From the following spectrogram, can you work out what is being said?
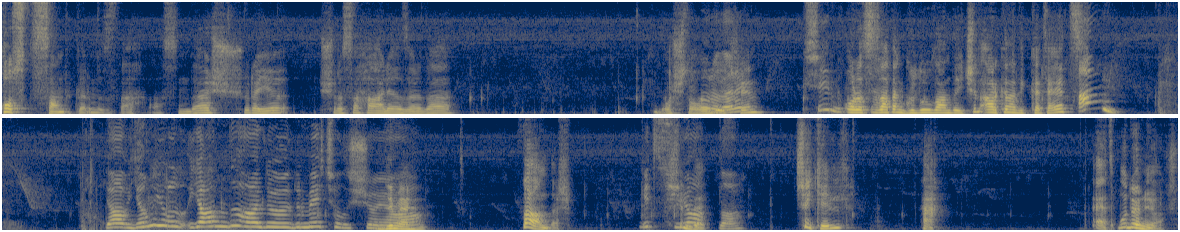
tost sandıklarımızda. Aslında şurayı şurası hali hazırda boşta olduğu Oraları için Şey mi? orası koyacağım? zaten glulandığı için arkana dikkat et. Ya yanıyor, yandığı halde öldürmeye çalışıyor ya. Değil mi? Tamamdır. Git suya Şimdi- atla. Çekil. Evet bu dönüyor.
